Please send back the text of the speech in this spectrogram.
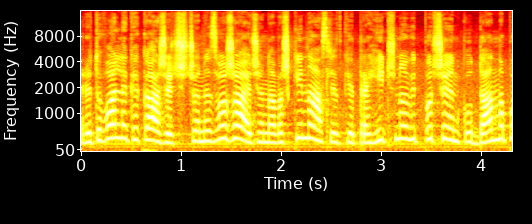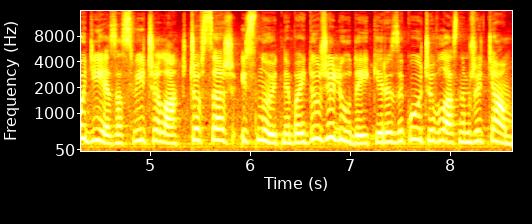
Рятувальники кажуть, що незважаючи на важкі наслідки трагічного відпочинку, дана подія засвідчила, що все ж існують небайдужі люди, які ризикуючи власним життям,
